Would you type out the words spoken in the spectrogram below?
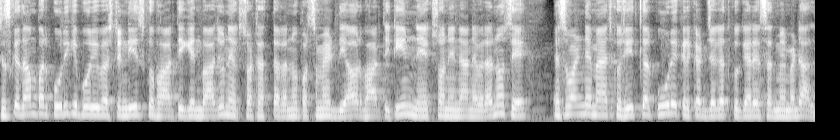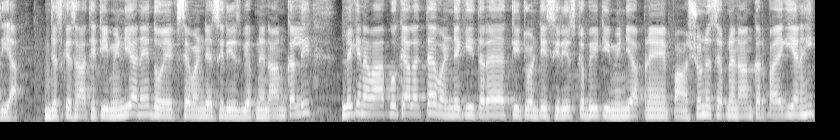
जिसके दम पर पूरी की पूरी वेस्टइंडीज को भारतीय गेंदबाजों ने एक सौ अठहत्तर रनों पर समेट दिया और भारतीय टीम ने एक सौ निन्यानवे रनों से इस वनडे मैच को जीतकर पूरे क्रिकेट जगत को गहरे सदमे में डाल दिया, जिसके साथ ही टीम इंडिया ने दो एक से वनडे सीरीज़ भी अपने नाम कर ली। लेकिन अब आपको क्या लगता है, वनडे की तरह टी सीरीज़ को भी टीम इंडिया अपने पाँच शून्य से अपने नाम कर पाएगी या नहीं?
